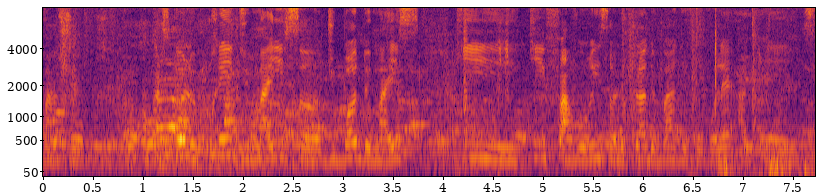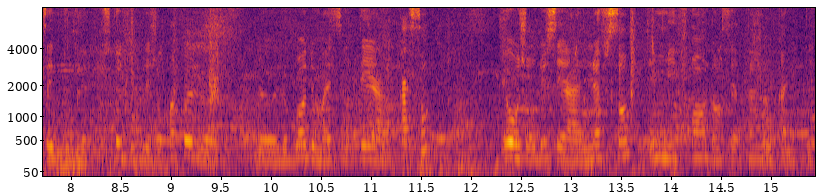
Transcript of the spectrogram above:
par jour parce que le prix du maïs, euh, du bol de maïs qui, favorise le plat de base du Togolais a- est- s'est doublé, plus que doublé. Je crois que le, bol de maïs était à 400 et aujourd'hui c'est à 900 et 1000 francs dans certaines localités.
